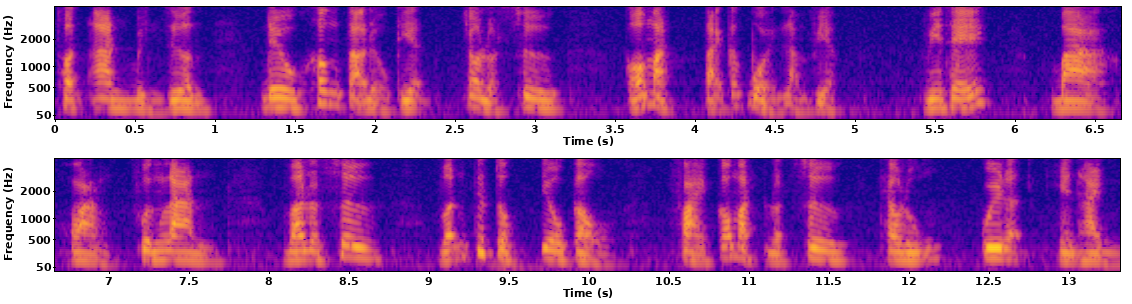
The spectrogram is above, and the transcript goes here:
Thuận An, Bình Dương đều không tạo điều kiện cho luật sư có mặt tại các buổi làm việc. Vì thế, bà Hoàng Phương Lan và luật sư vẫn tiếp tục yêu cầu phải có mặt luật sư theo đúng quy định hiện hành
